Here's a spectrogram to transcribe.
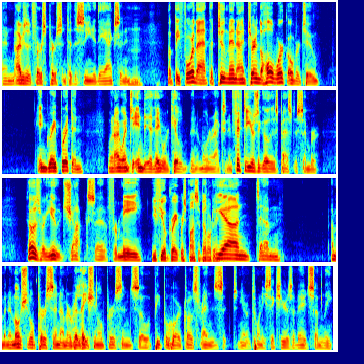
And I was the first person to the scene of the accident. But before that, the two men I turned the whole work over to in Great Britain, when I went to India, they were killed in a motor accident 50 years ago this past December. Those were huge shocks uh, for me. You feel great responsibility. Yeah, and um, I'm an emotional person. I'm a relational person. So people who are close friends, at, you know, 26 years of age, suddenly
